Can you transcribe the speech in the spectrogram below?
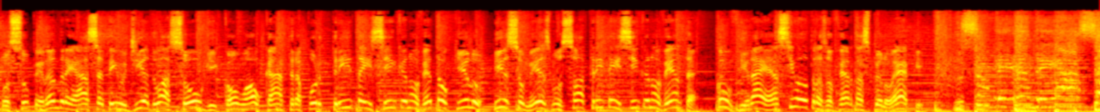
O Super Andreaça tem o dia do açougue com alcatra por R$ 35,90 o quilo. Isso mesmo, só R$ 35,90. Confira essa e outras ofertas pelo app. No Super Andreaça,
